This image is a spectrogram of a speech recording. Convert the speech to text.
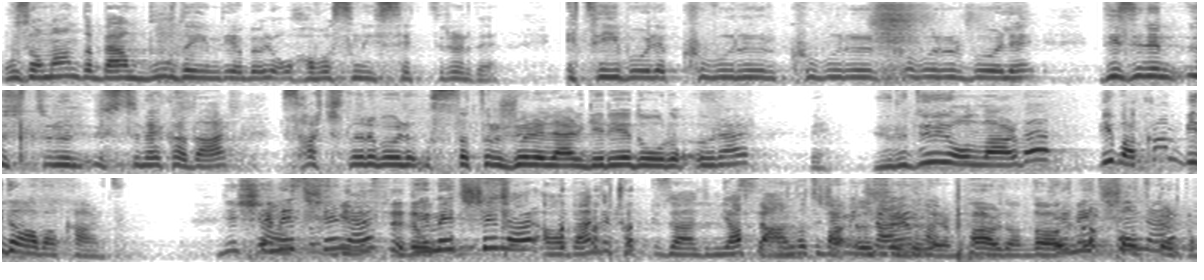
o zaman da ben buradayım diye böyle o havasını hissettirirdi. Eteği böyle kıvırır, kıvırır, kıvırır böyle. Dizinin üstünün üstüne kadar. Saçları böyle ıslatır, jöleler geriye doğru örer. Ve yürüdüğü yollarda bir bakan bir daha bakardı. ne Demet şanssız Şener, Demet Şener. Aa ben de çok güzeldim. Yapma anlatacağım hikayem Özür var. dilerim pardon doğru Demet pot Şener, kırdım.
